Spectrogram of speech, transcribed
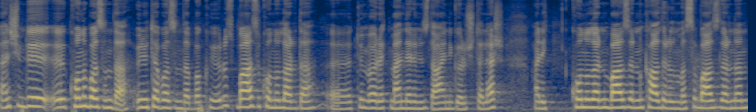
Yani şimdi e, konu bazında, ünite bazında bakıyoruz. Bazı konularda e, tüm öğretmenlerimiz de aynı görüşteler. Hani konuların bazılarının kaldırılması, bazılarının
